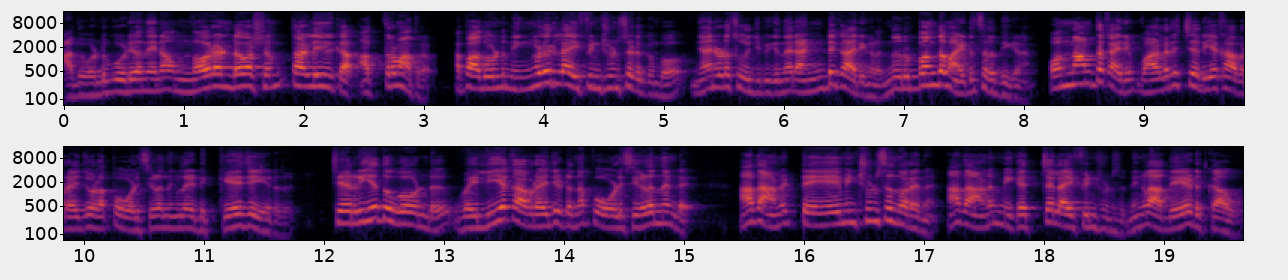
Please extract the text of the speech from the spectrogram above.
അതുകൊണ്ട് കൂടി വന്നതിനാൽ ഒന്നോ രണ്ടോ വർഷം തള്ളി നിൽക്കാം അത്രമാത്രം അപ്പോൾ അതുകൊണ്ട് നിങ്ങളൊരു ലൈഫ് ഇൻഷുറൻസ് എടുക്കുമ്പോൾ ഞാനിവിടെ സൂചിപ്പിക്കുന്ന രണ്ട് കാര്യങ്ങൾ നിർബന്ധമായിട്ട് ശ്രദ്ധിക്കണം. ഒന്നാമത്തെ കാര്യം വളരെ ചെറിയ കവറേജുള്ള പോളിസികൾ നിങ്ങൾ എടുക്കുകയേ ചെയ്യരുത്. ചെറിയ തുക കൊണ്ട് വലിയ കവറേജ് കിട്ടുന്ന പോളിസികൾ എന്നുണ്ട് അതാണ് ടേം ഇൻഷുറൻസ് എന്ന് പറയുന്നത്. അതാണ് മികച്ച ലൈഫ് ഇൻഷുറൻസ് നിങ്ങൾ അതേ എടുക്കാവൂ.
